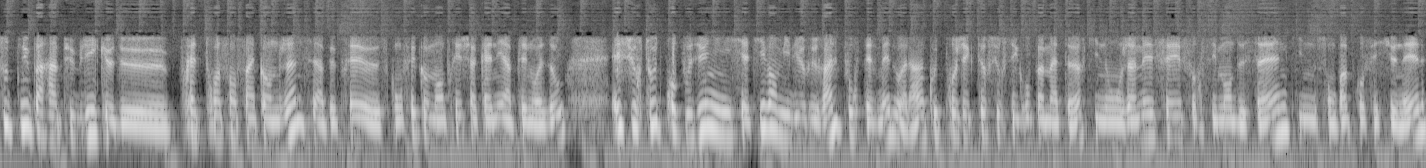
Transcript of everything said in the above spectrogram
soutenu par un public de près de 350 jeunes, c'est à peu près euh, ce qu'on fait comme entrée chaque année à plein oiseau, et surtout de proposer une initiative en milieu rural pour permettre voilà un coup de projecteur sur ces groupes amateurs qui n'ont jamais fait forcément de scène, qui ne sont pas professionnels,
